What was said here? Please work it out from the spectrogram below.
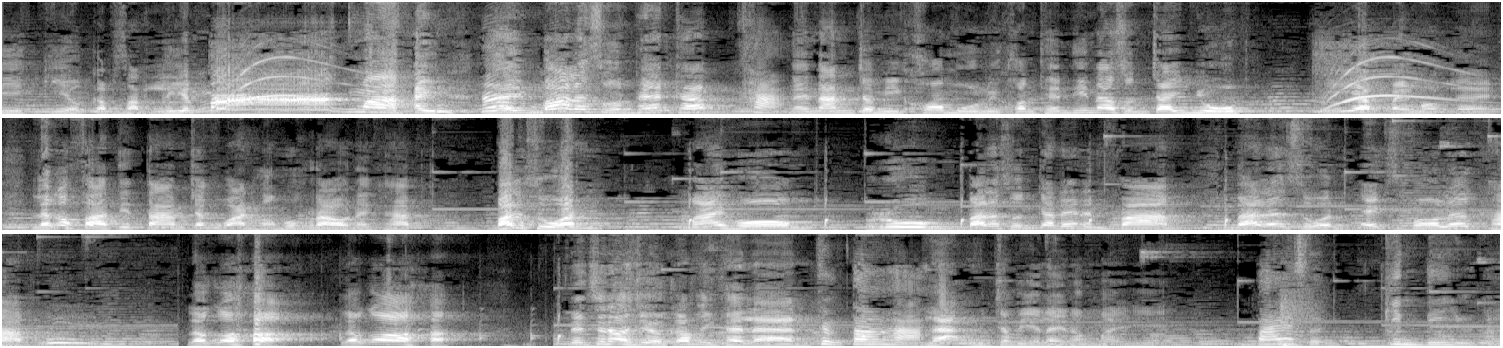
ดีๆเกี่ยวกับสัตว์เลี้ยงมากมายในบ้านและสวนเพชรครับ ค่ะ ในนั้นจะมีข้อมูลมีคอนเทนต์ที่น่าสนใจอยู่เรียบไปหมดเลย แล้วก็ฝากติดตามจากวันของพวกเรานะครับ บ้านและสวน My Home Room บ้านและสวนการเด้นฟาร์มบ้านและสวน Explorer Club แล้วก็ แล้วก็ National Geographic Thailand ถูกต้องค่ะ และมันจะมีอะไรน้องใหม่พี่บ้านและสวนกินดีอยู่ดี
